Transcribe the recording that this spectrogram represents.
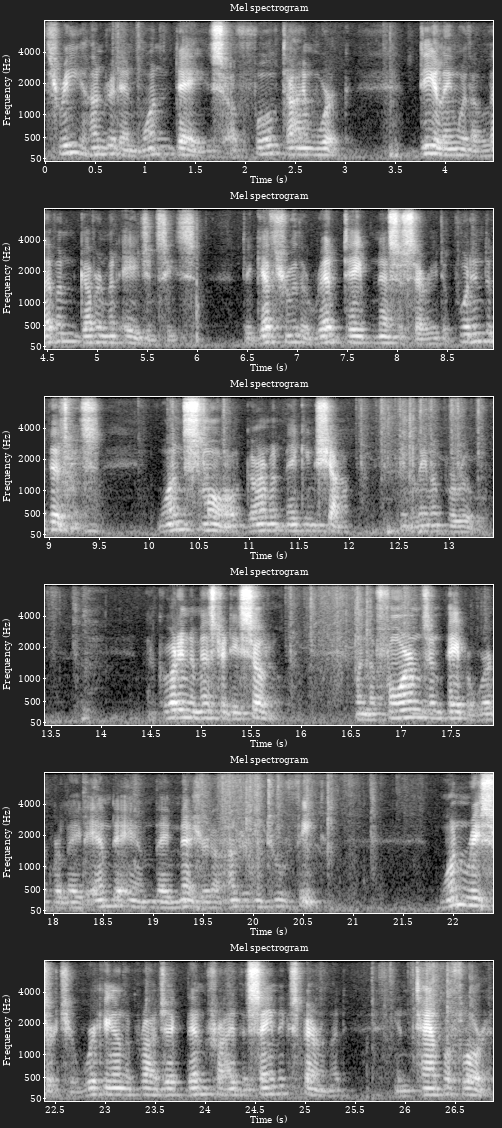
301 days of full time work dealing with 11 government agencies to get through the red tape necessary to put into business one small garment making shop in Lima, Peru. According to Mr. De Soto, when the forms and paperwork were laid end to end, they measured 102 feet. One researcher working on the project then tried the same experiment in Tampa, Florida.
